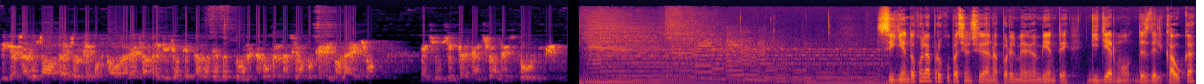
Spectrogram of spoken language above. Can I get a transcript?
digas a Gustavo Petro que por favor haga esa precisión que estás haciendo tú en esta conversación porque él no la ha hecho en sus intervenciones públicas. Siguiendo con la preocupación ciudadana por el medio ambiente, Guillermo, desde el Cauca,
